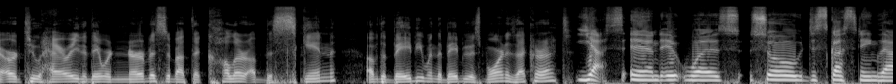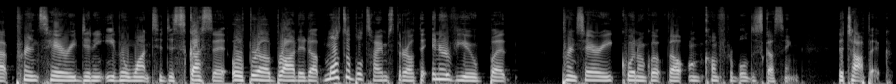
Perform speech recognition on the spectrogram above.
or to Harry that they were nervous about the color of the skin of the baby when the baby was born. Is that correct? yes and it was so disgusting that prince harry didn't even want to discuss it. Oprah brought it up multiple times throughout the interview but prince harry quote unquote felt uncomfortable discussing the topic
